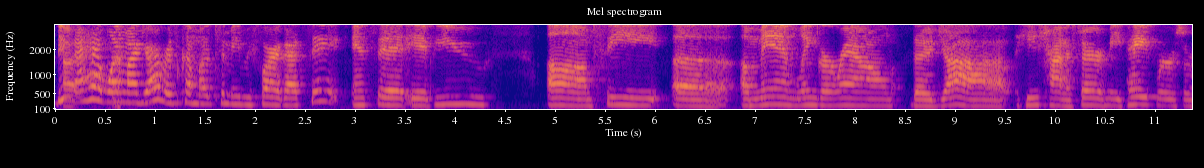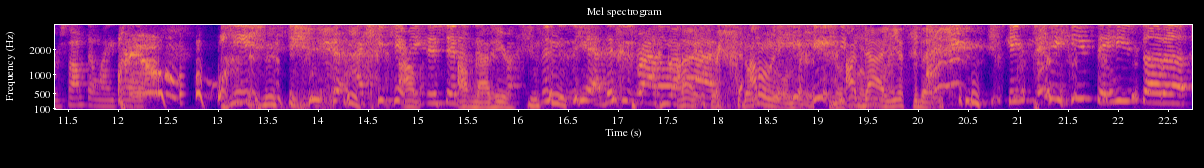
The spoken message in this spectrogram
Dude, I had one of my drivers come up to me before I got sick and said, if you um see a a man linger around the job, he's trying to serve me papers or something like that. He, I can't, can't make this shit up. I'm not This is here. This is yeah, this is right on I, time. I don't. I died yesterday. he, said- he said he showed up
